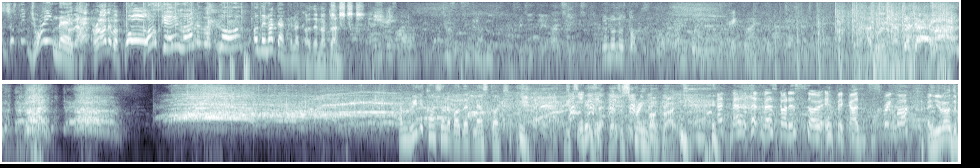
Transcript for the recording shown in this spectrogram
Was just enjoying that. Oh, ha- Round of applause. Okay, round of applause. Oh, they're not done. They're not done. Oh, they're not done. No, no, no, stop. Huddle is happening. I'm really concerned about that mascot. It's, is that, that's a Springbok, right? That, ma- that mascot is so epic, guys. It's a springbok. And you know, the,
